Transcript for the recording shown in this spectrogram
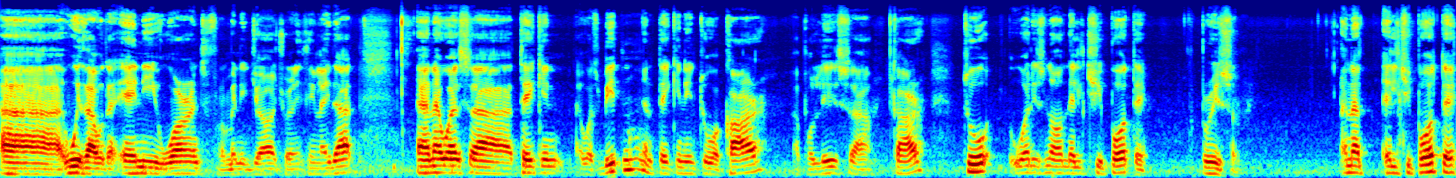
uh, without any warrant from any judge or anything like that. And I was uh, taken, I was beaten and taken into a car, a police uh, car, to what is known El Chipote prison. And at El Chipote,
